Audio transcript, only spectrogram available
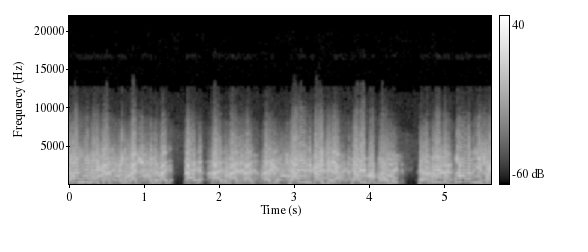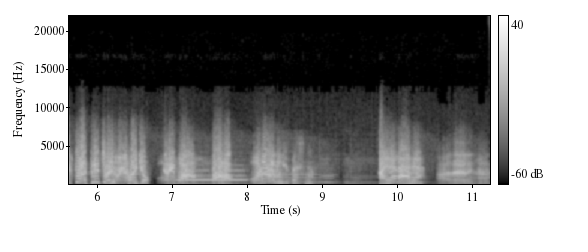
ഞാൻ നിന്നെ എന്റെ ബാഗ് എന്റെ bag bag bag bag bag bag. ഞാൻ ഇത് കാണിച്ചു തരാം. ഞാൻ ഇപ്പൊ പോകുന്നു. ഞാൻ വീണ്ടും പൂർവാധി ശക്തിയോടെ തിരിച്ചു വരും. പോയിക്കോ. പ്രശ്നം. അയാൾ ആരാ? ആരായാലും ശരി.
